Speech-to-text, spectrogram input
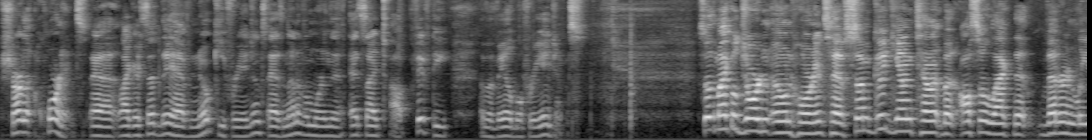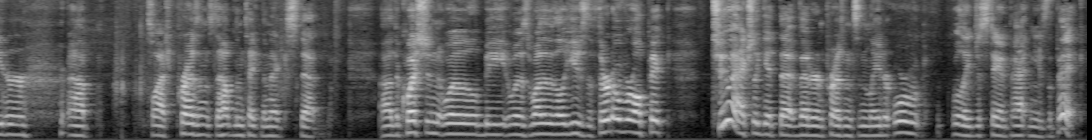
Charlotte Hornets. Uh, like I said, they have no key free agents, as none of them were in the SI top 50 of available free agents. So the Michael Jordan owned Hornets have some good young talent, but also lack that veteran leader uh, slash presence to help them take the next step. Uh, the question will be was whether they'll use the third overall pick to actually get that veteran presence and leader, or will they just stand pat and use the pick?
